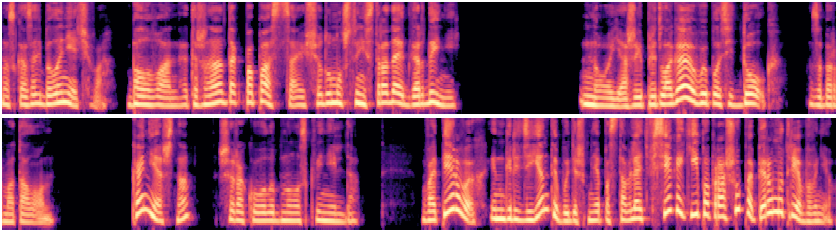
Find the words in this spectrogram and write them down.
но сказать было нечего. «Болван, это же надо так попасться, а еще думал, что не страдает гордыней». «Но я же и предлагаю выплатить долг», — забормотал он. «Конечно», — широко улыбнулась Квинильда. «Во-первых, ингредиенты будешь мне поставлять все, какие попрошу по первому требованию».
